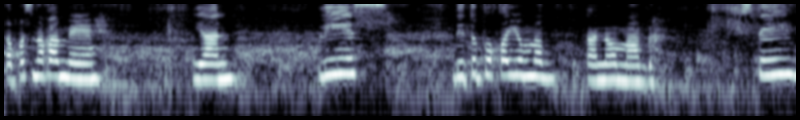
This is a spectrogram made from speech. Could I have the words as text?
Tapos na kami. Yan. Please, dito po kayong mag, ano, mag stay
